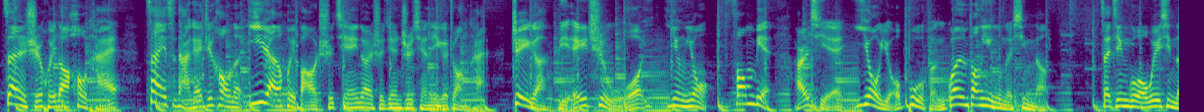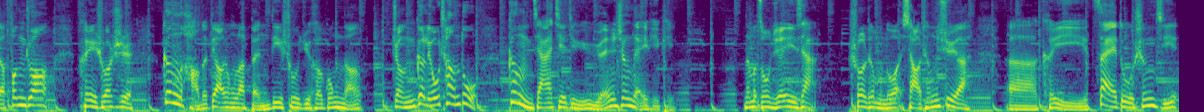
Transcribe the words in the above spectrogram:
暂时回到后台，再次打开之后呢，依然会保持前一段时间之前的一个状态。这个比 H 五应用方便，而且又有部分官方应用的性能。再经过微信的封装，可以说是更好的调用了本地数据和功能，整个流畅度更加接近于原生的 APP。那么总结一下，说了这么多，小程序啊，呃，可以再度升级，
